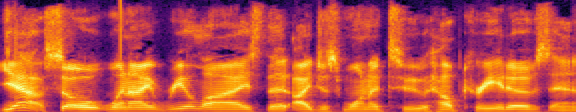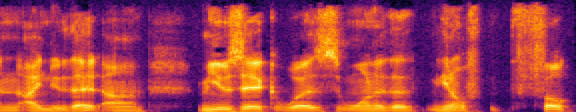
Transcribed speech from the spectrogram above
Yeah. So when I realized that I just wanted to help creatives, and I knew that um, music was one of the you know folk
